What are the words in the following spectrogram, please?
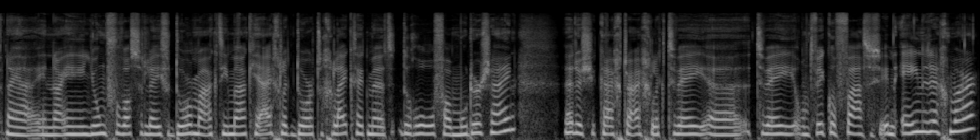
nou ja, in, in je jongvolwassen leven doormaakt, die maak je eigenlijk door tegelijkertijd met de rol van moeder zijn. Dus je krijgt er eigenlijk twee, uh, twee ontwikkelfases in één, zeg maar.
